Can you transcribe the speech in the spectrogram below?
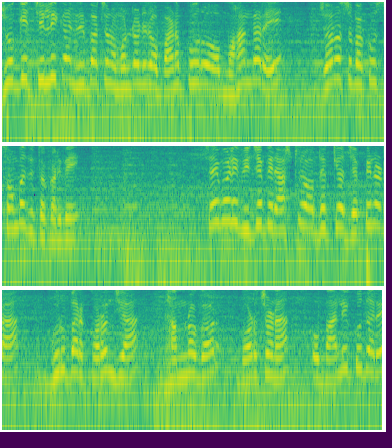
ଯୋଗୀ ଚିଲିକା ନିର୍ବାଚନ ମଣ୍ଡଳୀର ବାଣପୁର ଓ ମହାଙ୍ଗାରେ ଜନସଭାକୁ ସମ୍ବୋଧିତ କରିବେ ସେହିଭଳି ବିଜେପି ରାଷ୍ଟ୍ରୀୟ ଅଧ୍ୟକ୍ଷ ଜେପି ନଡ୍ଡା ଗୁରୁବାର କରଞ୍ଜିଆ ধামনগর বড়চণা ও বালিকুদারে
